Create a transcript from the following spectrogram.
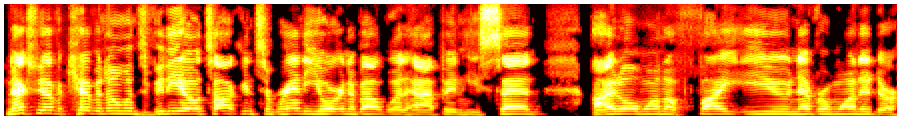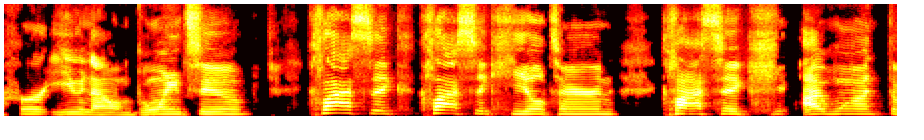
Next, we have a Kevin Owens video talking to Randy Orton about what happened. He said, I don't want to fight you, never wanted to hurt you, now I'm going to. Classic, classic heel turn. Classic, I want the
